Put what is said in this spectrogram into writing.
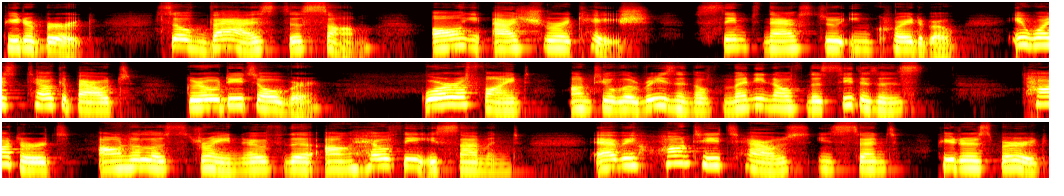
Petersburg. So vast the sum, all in actual cash, seemed next to incredible. It was talked about, gloated over, glorified until the reason of many of the citizens tottered under the strain of the unhealthy excitement. Every haunted house in St. Petersburg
